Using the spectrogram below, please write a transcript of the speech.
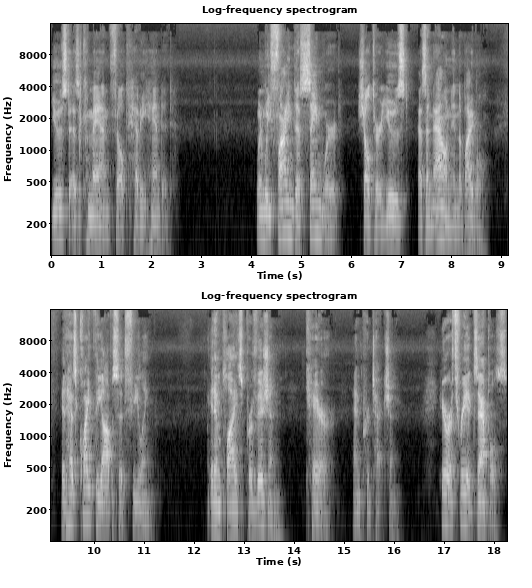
used as a command felt heavy handed. When we find this same word, shelter, used as a noun in the Bible, it has quite the opposite feeling. It implies provision, care, and protection. Here are three examples.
